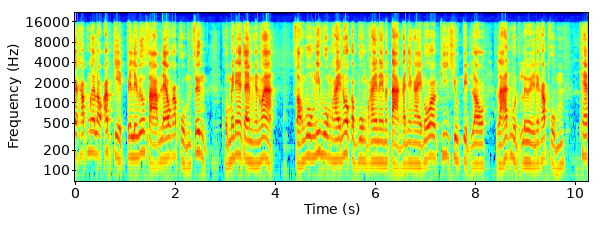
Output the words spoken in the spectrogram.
นะครับเมื่อเราอัปเกรดเป็นเลเวล3แล้วครับผมซึ่งผมไม่แน่ใจเหมือนกันว่า 2 วงนี้วงภายนอกกับวงภายในมันต่างกันยังไง เพราะว่าพี่คิวปิดเราลาดหมดเลยนะครับผมแทบ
